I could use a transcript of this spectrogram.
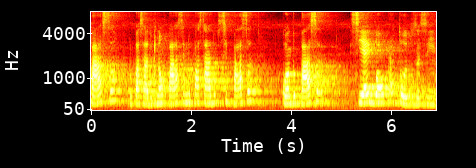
passa, no passado que não passa e no passado se passa, quando passa, se é igual para todos, assim,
